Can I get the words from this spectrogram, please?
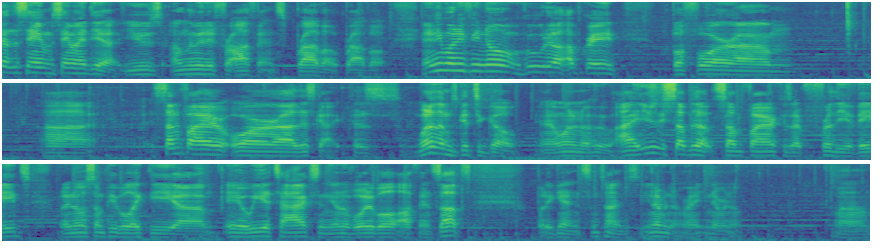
have the same same idea. Use unlimited for offense. Bravo, bravo. Anyone, if you know who to upgrade before um, uh, Sunfire or uh, this guy because one of them's good to go, and I want to know who. I usually sub out Sunfire because I prefer the evades, but I know some people like the um, AOE attacks and the unavoidable offense ups. But again, sometimes you never know, right? You never know. Um,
